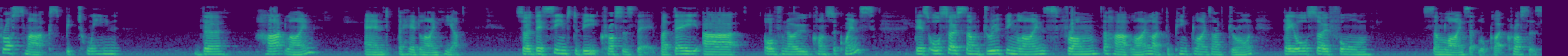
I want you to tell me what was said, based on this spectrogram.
cross marks between the heart line and the headline here. So there seems to be crosses there, but they are of no consequence. There's also some drooping lines from the heart line, like the pink lines I've drawn. They also form some lines that look like crosses.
